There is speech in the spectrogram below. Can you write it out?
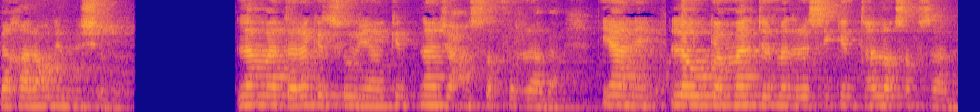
بيخلعوني من الشغل. لما تركت سوريا كنت ناجح الصف الرابع. يعني لو كملت المدرسة كنت هلأ صف سابع.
